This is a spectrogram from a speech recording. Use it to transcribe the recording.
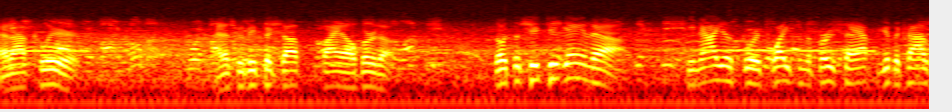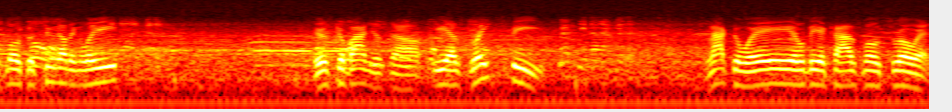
And now cleared. And it's going to be picked up by Alberto. So it's a 2-2 game now. Chinaglia scored twice in the first half to give the Cosmos a 2-0 lead. Here's Cabanas now. He has great speed. Knocked away. It'll be a Cosmos throw-in.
